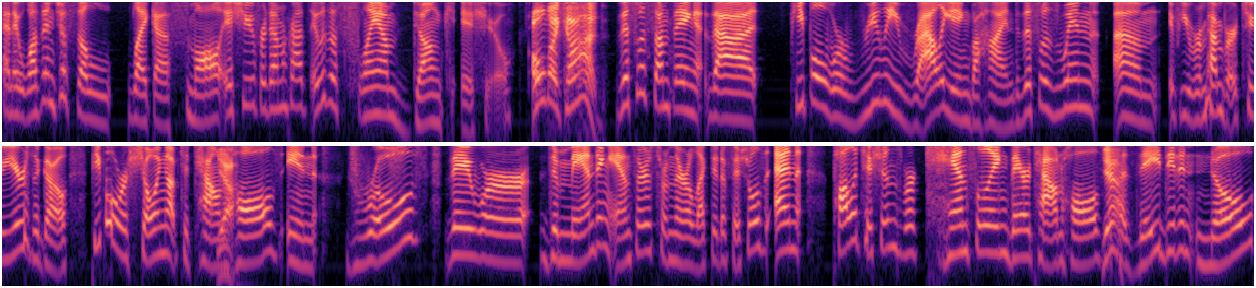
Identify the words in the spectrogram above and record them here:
And it wasn't just a like a small issue for Democrats. It was a slam dunk issue. Oh my god. This was something that people were really rallying behind. This was when, um, if you remember, two years ago, people were showing up to town yeah. halls in droves. They were demanding answers from their elected officials, and politicians were canceling their town halls yeah. because they didn't know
